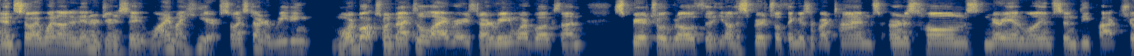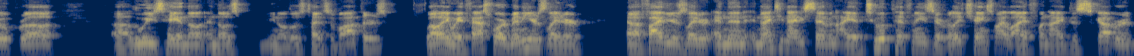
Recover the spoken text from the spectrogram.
And so I went on an inner journey say, why am I here? So I started reading more books, went back to the library, started reading more books on spiritual growth, you know, the spiritual thinkers of our times, Ernest Holmes, Marianne Williamson, Deepak Chopra, uh, Louise Hay, and, and those, you know, those types of authors. Well, anyway, fast forward many years later, uh, five years later, and then in 1997, I had two epiphanies that really changed my life when I discovered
